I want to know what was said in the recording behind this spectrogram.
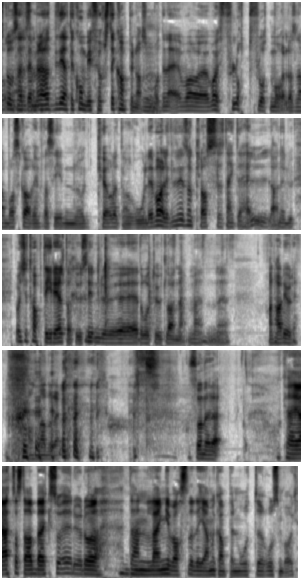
Stort sett det. Men det at det kom i første kampen hans, på Mm. måte, det var, var et flott, flott mål. Altså, han bare skar inn fra siden og curlet han rolig. Det var litt, litt sånn klasse, så tenkte jeg Helland, du, du har ikke tapt deg i det hele tatt, du, siden du eh, dro til utlandet. Men eh, han hadde jo det. Han hadde det. Sånn er det. Ok, og Etter Stabæk så er det jo da den lenge varslede hjemmekampen mot eh, Rosenborg.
